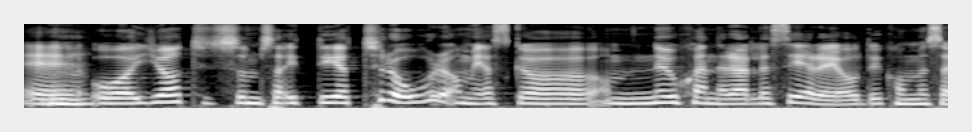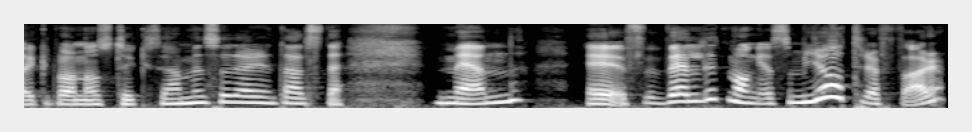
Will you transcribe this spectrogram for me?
Eh, mm. och jag, som sagt, det jag tror, om jag ska, om nu generaliserar jag, och det kommer säkert vara någon som tycker så här, men så där är inte alls det. Men eh, för väldigt många som jag träffar,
